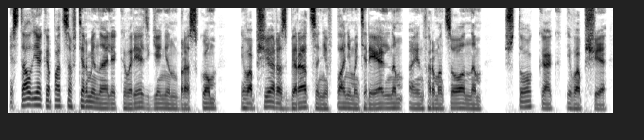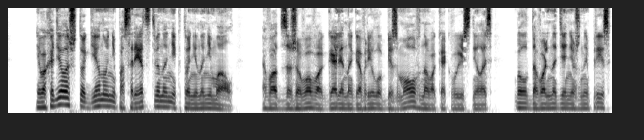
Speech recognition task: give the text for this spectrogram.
И стал я копаться в терминале, ковырять Генин броском и вообще разбираться не в плане материальном, а информационном, что, как и вообще. И выходило, что Гену непосредственно никто не нанимал. Вот за живого Галина Гаврилу Безмолвного, как выяснилось, был довольно денежный приз.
